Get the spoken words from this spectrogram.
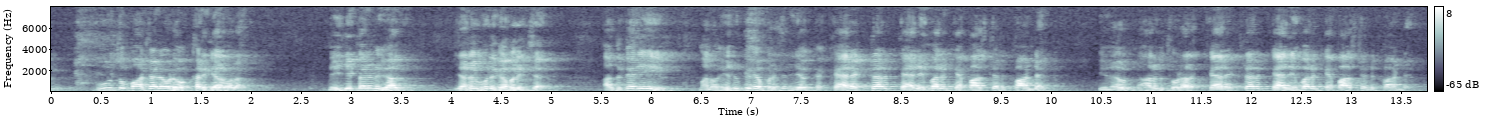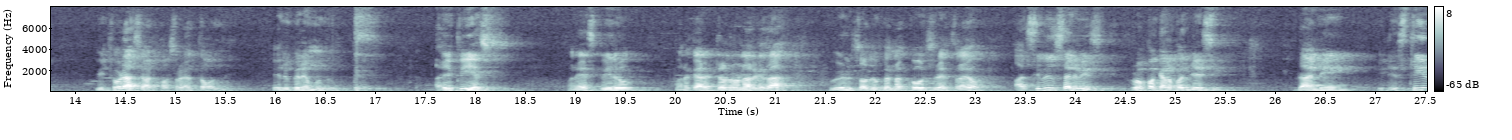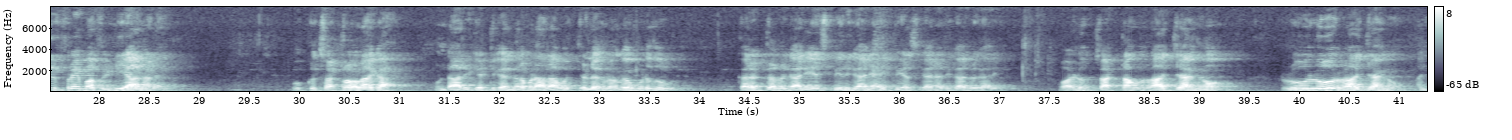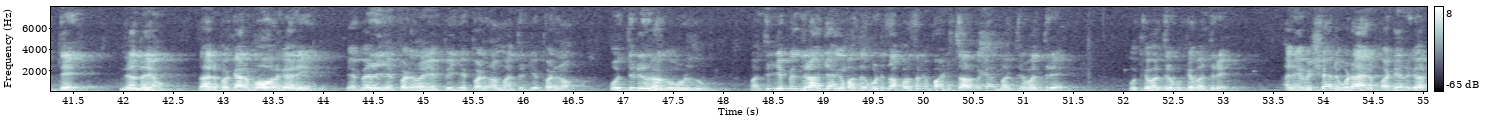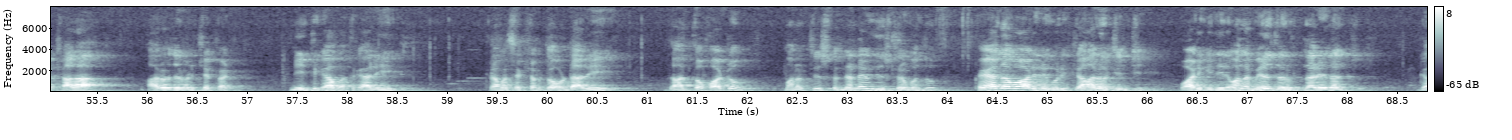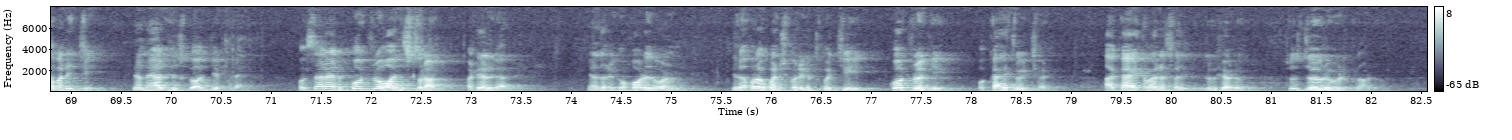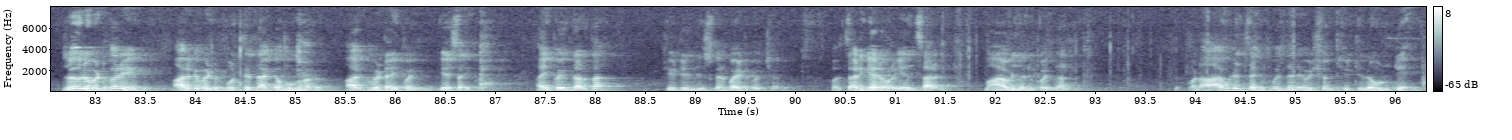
బూత్ మాట్లాడేవాడు ఒక్కడికి గెలవల. నేను చెప్పానని కాదు జనం కూడా గమనించారు. అందుకని మనం ఎన్నుకునే ప్రతినిధి యొక్క character calibre capacity and conduct. ఈ నాలుగు నాలుగు చూడాలి. Character calibre capacity and conduct. ఇవి చూడాల్సిన అవసరం ఎంత ఉంది. ఎన్నుకునే ముందు. ఐపీఎస్. మన ఎస్పీలు మన కలెక్టర్లు ఉన్నారు కదా వీళ్ళు చదువుకున్న కోర్సులు ఎత్తున్నాయో ఆ సివిల్ సర్వీస్ రూపకల్పన చేసి దాన్ని it steel frame of India అన్నాడు ఆయన. ఉక్కు చట్టంలాగా ఉండాలి గట్టిగా నిలబడాలా ఒత్తిళ్ళకు లొంగకూడదు. కలెక్టర్లు కానీ ఎస్పీలు కానీ ఐపీఎస్ కానీ అధికారులు కానీ వాళ్ళు చట్టం రాజ్యాంగం రూలు రాజ్యాంగం అంతే నిర్ణయం. దాని ప్రకారం పోవాలి కానీ ఎమ్మెల్యే చెప్పడనో ఎంపీ చెప్పడనో మంత్రి చెప్పడనో ఒత్తిడి రాకూడదు మంత్రి చెప్పింది రాజ్యాంగబద్ధం ఉంటే తప్పనిసరిగా పాటించాలి కానీ మంత్రి మంత్రే ముఖ్యమంత్రి ముఖ్యమంత్రి అనే విషయాన్ని కూడా ఆయన పటేల్ గారు చాలా ఆ రోజున చెప్పాడు. నీతిగా బతకాలి క్రమశిక్షణతో ఉండాలి. దాంతోపాటు మనం తీసుకున్న నిర్ణయం తీసుకునే ముందు పేదవాడిని గురించి ఆలోచించి వాడికి దీనివల్ల మేలు జరుగుతుందా లేదా అని గమనించి నిర్ణయాలు తీసుకోవాలని చెప్పాడు ఒకసారి ఆయన కోర్టులో వాదిస్తున్నాడు పటేల్ గారు. ఎందరి గొప్పవాడు చూడండి ఇది ఒక మనిషి పరిగెత్తుకొచ్చి కోర్టులోకి ఒక కాగితం ఇచ్చాడు. ఆ కాగితం ఆయన చూశాడు. చూసి జోబులో పెట్టుకున్నాడు. జోబులో పెట్టుకొని ఆర్గ్యుమెంట్ పూర్తయిందా గమ్ముకున్నాడు. ఆర్గ్యుమెంట్ అయిపోయింది. కేసు అయిపోయింది. అయిపోయిన తర్వాత చీటీని తీసుకొని బయటకు వచ్చాడు. వచ్చి అడిగారు ఎవరు? ఏం సార్ మా ఆవిడ చనిపోయిందని వాడు ఆవిడ చనిపోయిందనే విషయం చీటీలో ఉంటే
